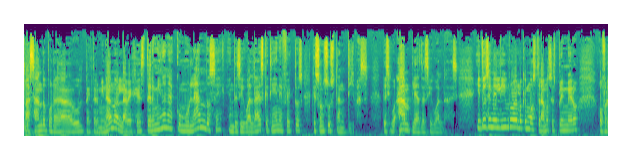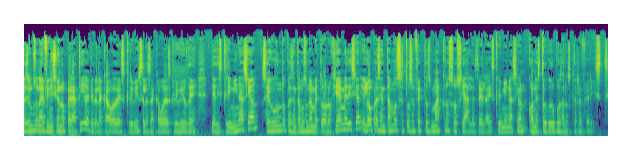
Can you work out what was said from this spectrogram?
pasando por la edad adulta y terminando en la vejez, terminan acumulándose en desigualdades que tienen efectos que son sustantivas, amplias desigualdades. Y entonces en el libro lo que mostramos es primero ofrecemos una definición operativa que te la acabo de escribir se las acabo de escribir de, discriminación. Segundo, presentamos una metodología de medición y luego presentamos estos efectos macrosociales de la discriminación con estos grupos a los que referiste.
